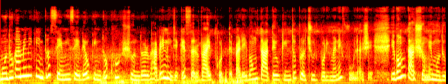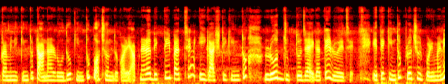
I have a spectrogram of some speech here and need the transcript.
মধুকামিনী কিন্তু সেমি শেডেও কিন্তু খুব সুন্দরভাবে নিজেকে সারভাইভ করতে পারে এবং তাতেও কিন্তু প্রচুর পরিমাণে ফুল আসে এবং তার সঙ্গে মধুকামিনী কিন্তু টানা রোদও কিন্তু পছন্দ করে। আপনারা দেখতেই পাচ্ছেন এই গাছটি কিন্তু রোদযুক্ত জায়গাতে রয়েছে। এতে কিন্তু প্রচুর পরিমাণে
